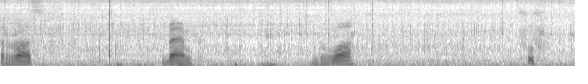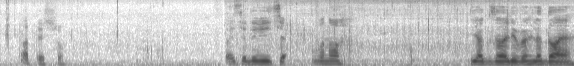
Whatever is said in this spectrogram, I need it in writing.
Раз. Бемк. Два. Фух. Та ти що? Ось дивіться, воно як взагалі виглядає.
